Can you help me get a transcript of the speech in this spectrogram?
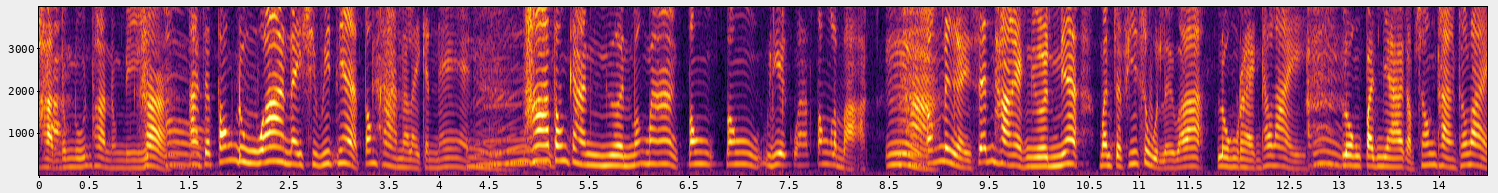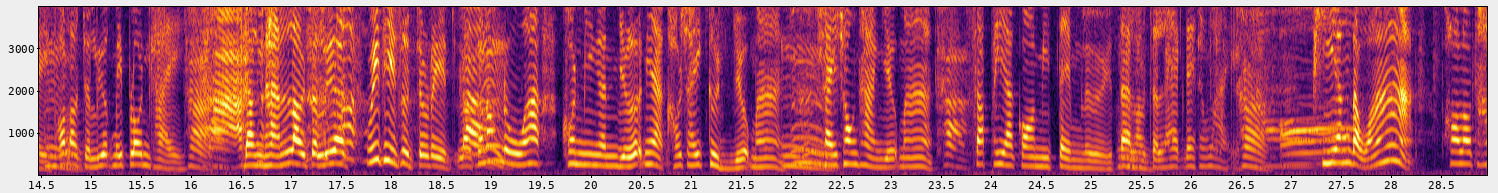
ผ่านค่ะ ตรงนู้นผ่านตรงนี้ ค่ะอาจจะต้องดูว่าในชีวิตเนี่ยต้องการอะไรกันแน่ถ้าต้องการเงินมากๆ ต้องต้องเรียกว่าต้องลำบาก อืมต้องเหนื่อยเส้นทางแห่งเงินเนี่ยมันจะพิสูจน์เลยว่าลงแรงเท่าไหร่ ลงปัญญากับช่องทางเท่าไหร่เพราะเราจะเลือกไม่ปล้นใคร ค่ะ ดังนั้นเราจะเลือกวิธีสุจริต เราก็ต้องดูว่าคนมีเงินเยอะเนี่ยเขาใช้กลืนเยอะมากอืมใช้ช่องทางเยอะมากค่ะทรัพยากรมีเต็มเลย แต่เราจะแลกได้เท่าไหร่ค่ะเพียงแต่ว่าพอเราท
